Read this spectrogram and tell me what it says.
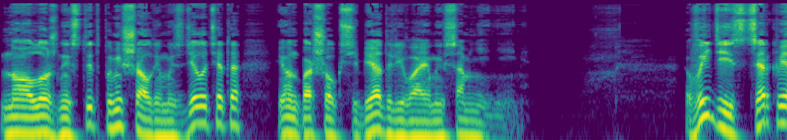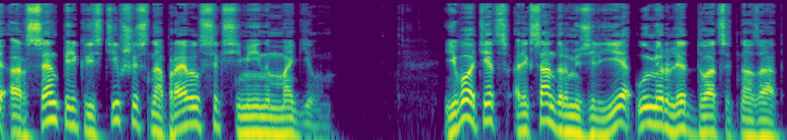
но ложный стыд помешал ему сделать это, и он пошел к себе, одолеваемый сомнениями. Выйдя из церкви, Арсен, перекрестившись, направился к семейным могилам. Его отец Александр Мюзелье умер лет двадцать назад,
